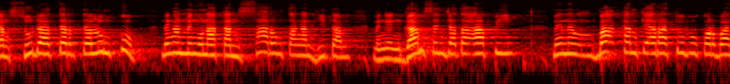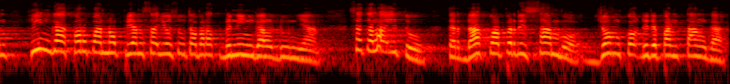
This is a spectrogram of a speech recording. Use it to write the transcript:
yang sudah tertelungkup dengan menggunakan sarung tangan hitam, menggenggam senjata api, menembakkan ke arah tubuh korban hingga korban Nopriansa Yosuta Barat meninggal dunia. Setelah itu, terdakwa Perdi Sambo jongkok di depan tangga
